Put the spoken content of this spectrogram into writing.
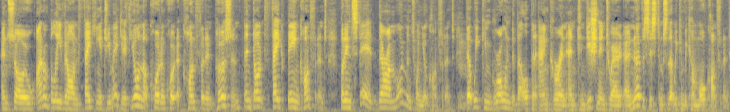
And so I don't believe in on faking it till you make it. If you're not quote unquote a confident person, then don't fake being confident. But instead, there are moments when you're confident that we can grow and develop and anchor and, and condition into our, our nervous system so that we can become more confident.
